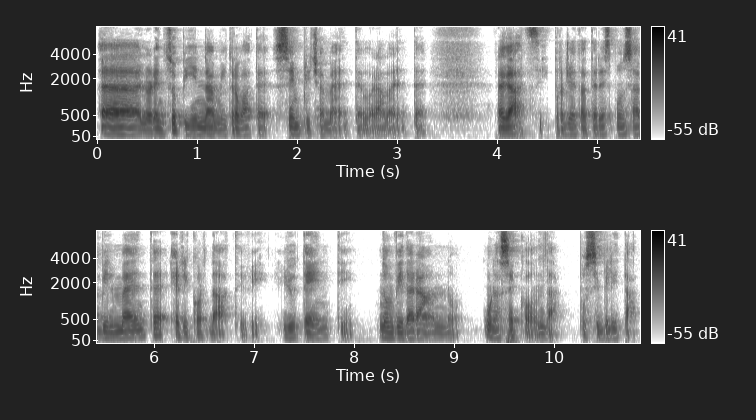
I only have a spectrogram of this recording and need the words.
eh, Lorenzo Pinna, mi trovate semplicemente, veramente. Ragazzi, progettate responsabilmente e ricordatevi, gli utenti non vi daranno una seconda possibilità.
